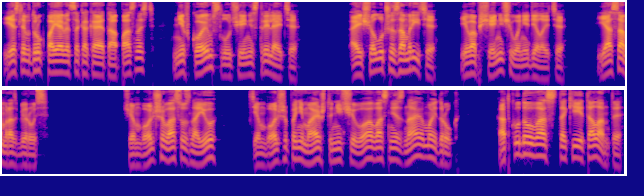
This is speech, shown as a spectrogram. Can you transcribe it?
Если вдруг появится какая-то опасность, ни в коем случае не стреляйте. А еще лучше замрите и вообще ничего не делайте. Я сам разберусь. Чем больше вас узнаю, тем больше понимаю, что ничего о вас не знаю, мой друг. Откуда у вас такие таланты?»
